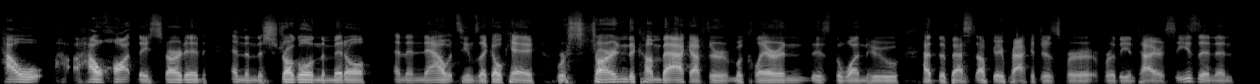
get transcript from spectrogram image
how how hot they started and then the struggle in the middle. And then now it seems like okay, we're starting to come back after McLaren is the one who had the best upgrade packages for for the entire season, and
